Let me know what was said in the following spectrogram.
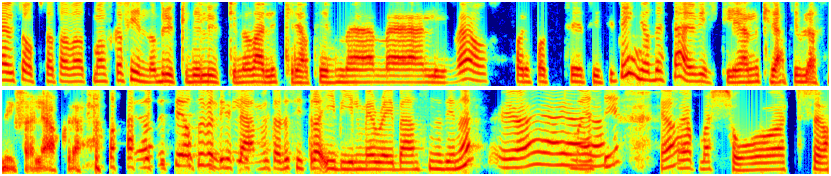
Jeg er jo så opptatt av at man skal finne og bruke de lukene og være litt kreativ med, med livet og for å få tid til ting. Og dette er jo virkelig en kreativ løsning, føler jeg akkurat nå. ja. Du ser også veldig glam ut der du sitter da, i bilen med Ray-bandsene dine, Ja, ja, ja. må jeg si. Ja. Jeg har på meg shorts. Ja.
